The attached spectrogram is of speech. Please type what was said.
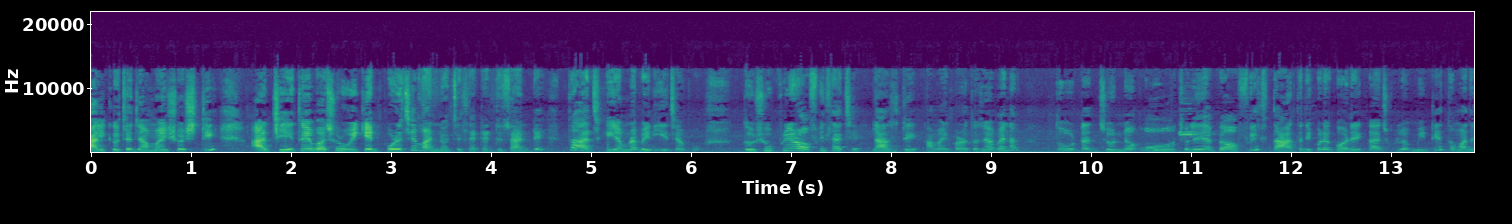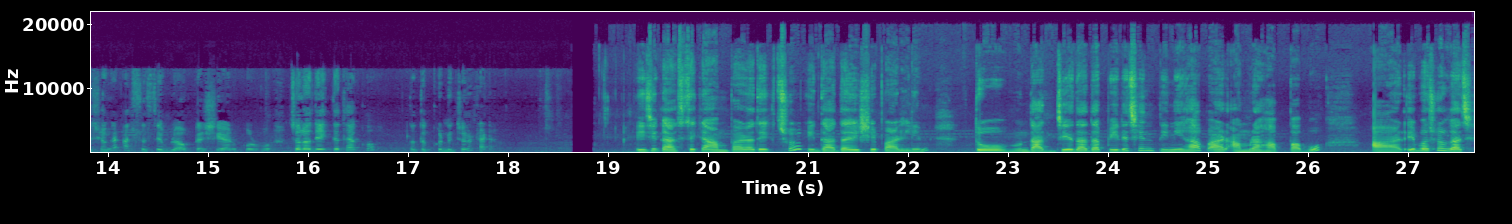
কালকে হচ্ছে জামাই ষষ্ঠী, আর যেহেতু এবছর উইকেন্ড পড়েছে মানে হচ্ছে স্যাটারডে সানডে তো আজকেই আমরা বেরিয়ে যাব। তো সুপ্রিয়র অফিস আছে লাস্ট ডে কামাই করা তো যাবে না। তো ওটার জন্য ও চলে যাবে অফিস তাড়াতাড়ি করে ঘরের কাজগুলো মিটিয়ে তোমাদের সঙ্গে আস্তে আস্তে ব্লগটা শেয়ার করব। চলো দেখতে থাকো, ততক্ষণের জন্য টাটা। এই যে গাছ থেকে আম পাড়া দেখছ, এই দাদা এসে পারলেন। তো যে দাদা পেরেছেন তিনি হাফ আর আমরা হাফ পাবো। আর এবছর গাছে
